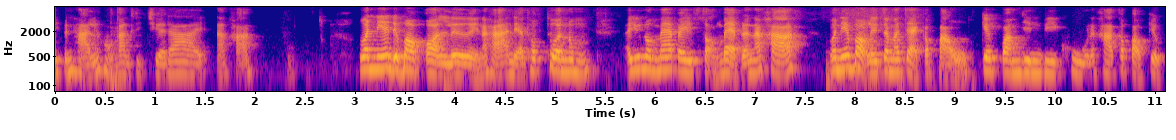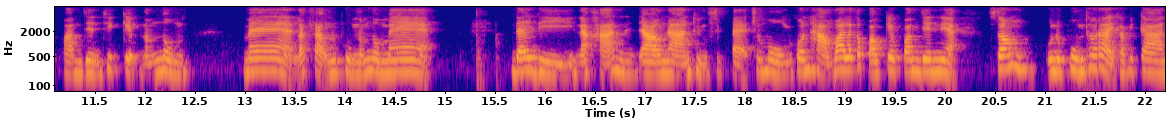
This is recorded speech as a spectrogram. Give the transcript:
มีปัญหาเรื่องของการติดเชื้อได้นะคะ วันนี้เดี๋ยวบอกก่อนเลยนะคะ เดี๋ยวทบทวนนม อายุนมแม่ไป 2 แบบแล้วนะคะ วันนี้บอกเลยจะมาแจกกระเป๋า เก็บความเย็นบีคูนะคะ กระเป๋าเก็บความเย็นที่เก็บน้ำนมแม่ รักษาอุณหภูมิน้ำนมแม่ได้ดีนะคะ ยาวนานถึง 18 ชั่วโมงมีคนถามว่าแล้วกระเป๋าเก็บความเย็นเนี่ยต้องอุณหภูมิเท่าไหร่คะพี่การ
